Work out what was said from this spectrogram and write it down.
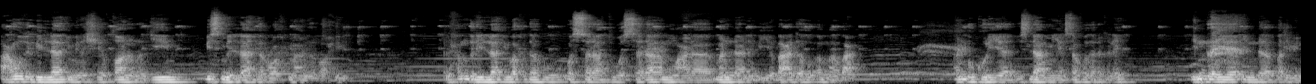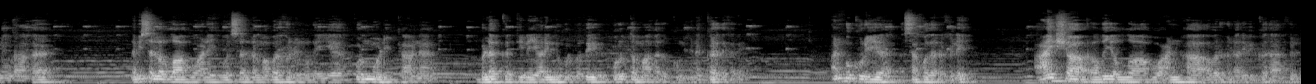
أعوذ بالله من الشيطان الرجيم بسم الله الرحمن الرحيم الحمد لله وحده والصلاة والسلام على من لا نبي بعده أما بعد அன்புக்குரிய இஸ்லாமிய சகோதரர்களே இன்றைய இந்த பதிவினூடாக நபிசல்லாஹு அலைஹி வஸல்லம் அவர்களினுடைய பொன்மொழிக்கான விளக்கத்தினை அறிந்து கொள்வது பொருத்தமாக இருக்கும் என கருதுகிறேன் அன்புக்குரிய சகோதரர்களே ஆயிஷா ரலியல்லாஹு அன்ஹா அவர்கள் அறிவிக்கிறார்கள்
